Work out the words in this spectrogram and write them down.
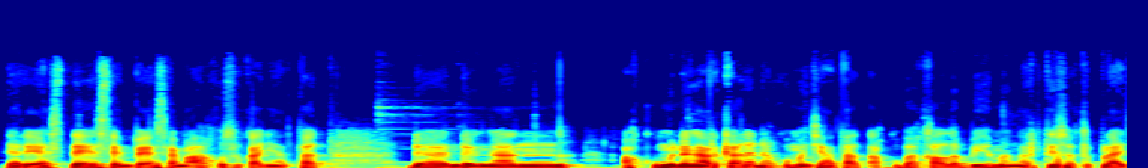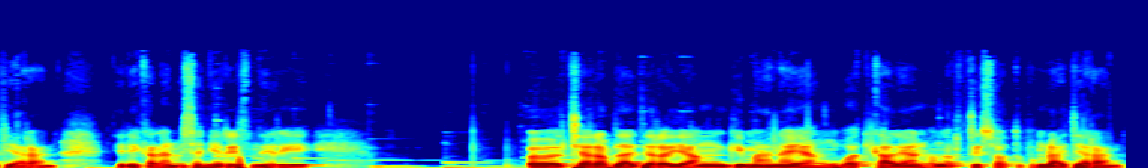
Dari SD SMP SMA aku suka nyatat dan dengan aku mendengarkan dan aku mencatat aku bakal lebih mengerti suatu pelajaran. Jadi kalian bisa nyari sendiri uh, cara belajar yang gimana yang buat kalian mengerti suatu pembelajaran.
